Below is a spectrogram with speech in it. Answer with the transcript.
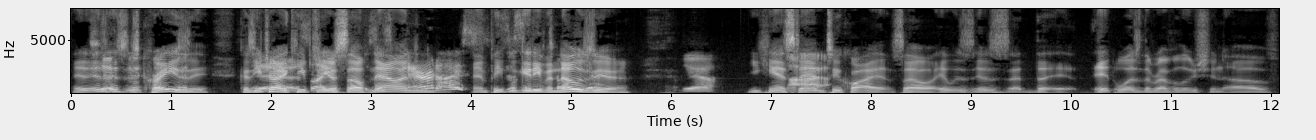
It is it's just crazy because you Yeah, try to keep to like, yourself is this now, and paradise? and Is people get even nosier. yeah. You can't stand Ah. too quiet. So it was it was uh, the it was the revolution of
